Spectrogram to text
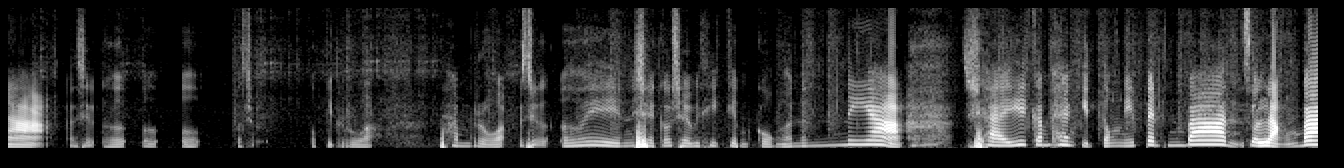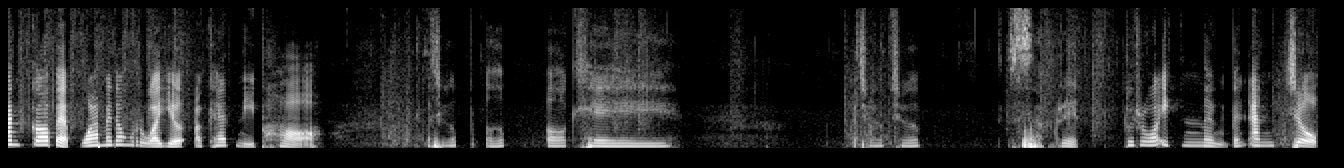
น่ะเออเออเออเออเออเออปิดรั้วทำรั้วชื่อเอ้ยนี่ใช้ก็ใช้วิธีเกมโกงแล้วนั่นเนี่ย ใช้กำแพงอิฐตรงนี้เป็นบ้าน ส่วนหลังบ้านก็แบบว่าไม่ต้องรั้วเยอะ เอาแค่นี้พอเชิบเอิบโอเคเชิบเชิบสำเร็จรั้วอีกหนึ่งเป็นอันจบ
